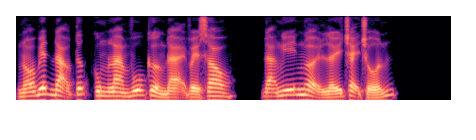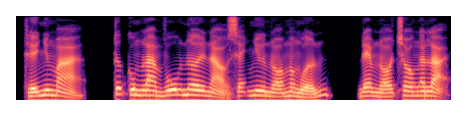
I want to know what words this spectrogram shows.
Nó biết đạo tức cung Lam Vũ cường đại về sau, đã nghĩ ngợi lấy chạy trốn. Thế nhưng mà, tức cung Lam Vũ nơi nào sẽ như nó mong muốn, đem nó cho ngăn lại.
